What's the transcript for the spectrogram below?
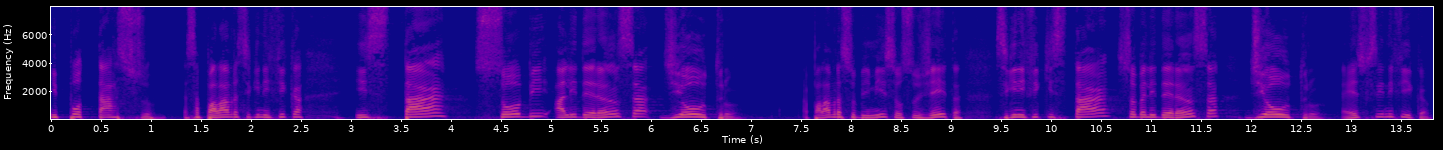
hipotasso. Essa palavra significa estar sob a liderança de outro. A palavra submissa ou sujeita significa estar sob a liderança de outro. É isso que significa.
